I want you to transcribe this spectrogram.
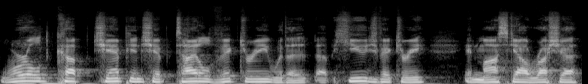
World Cup championship title victory with a, a huge victory in Moscow, Russia.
